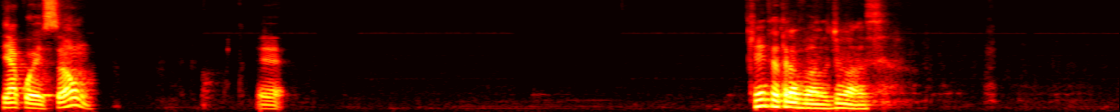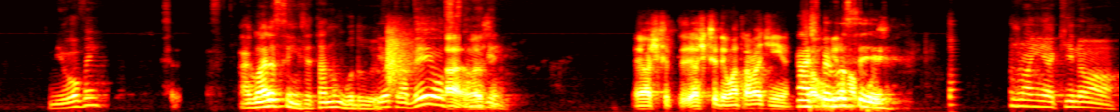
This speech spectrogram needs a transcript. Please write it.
tem a correção, é, Quem está travando de nós? Me ouvem? Agora sim, você está no mudo. Eu travei ou ah, vocês estão ouvindo? Eu acho que, você, acho que você deu uma travadinha. Acho tá que foi você. Um joinha aqui no,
